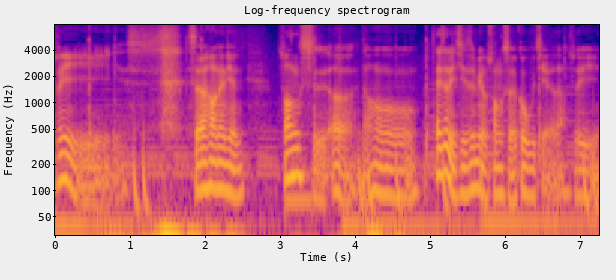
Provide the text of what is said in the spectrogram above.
所以十二号那天双十二，然后在这里其实没有双十二购物节的啦，所以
